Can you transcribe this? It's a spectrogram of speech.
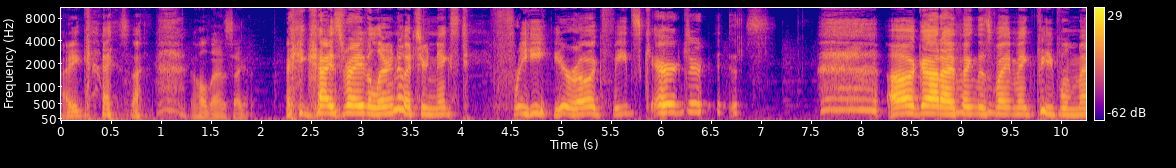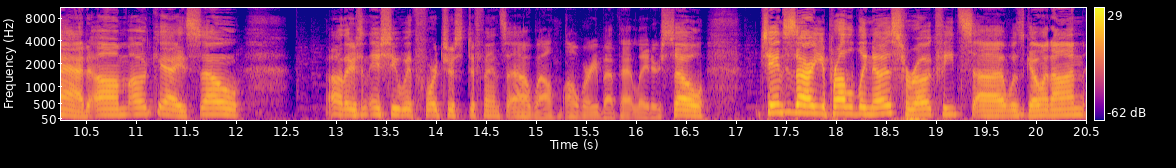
Are you guys? Hold on a second. Are you guys ready to learn what your next free heroic feats character is? Oh god, I think this might make people mad. Um, okay, so... Oh, there's an issue with Fortress Defense. Oh, well, I'll worry about that later. So, chances are you probably noticed Heroic Feats uh, was going on.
